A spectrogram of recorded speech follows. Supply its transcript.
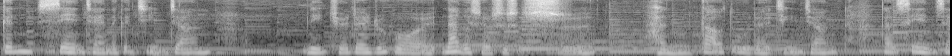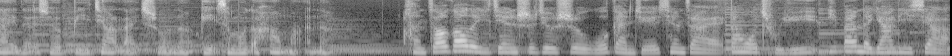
跟现在那个紧张，你觉得如果那个时候是十很高度的紧张，但现在的时候比较来说呢，给什么的号码呢？很糟糕的一件事就是，我感觉现在当我处于一般的压力下。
